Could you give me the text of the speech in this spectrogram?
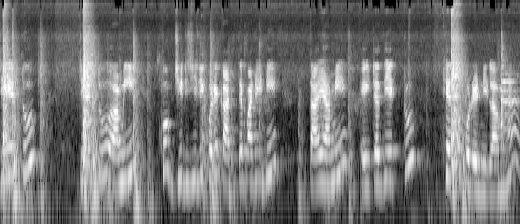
যেহেতু যেহেতু আমি খুব ঝিরিঝিরি করে কাটতে পারিনি, তাই আমি এইটা দিয়ে একটু থেতো করে নিলাম হ্যাঁ?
